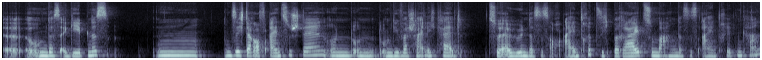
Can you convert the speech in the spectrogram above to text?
äh, um das Ergebnis, mh, mm, sich darauf einzustellen und, und um die Wahrscheinlichkeit zu erhöhen, dass es auch eintritt, sich bereit zu machen, dass es eintreten kann.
